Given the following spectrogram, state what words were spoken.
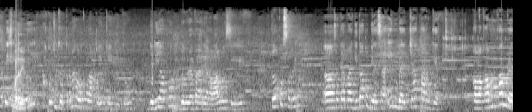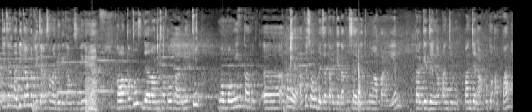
tapi Seperti itu. ini aku juga pernah loh ngelakuin kayak gitu jadi aku beberapa hari yang lalu sih itu aku sering eh, setiap pagi itu aku biasain baca target kalau kamu kan berarti kan tadi kamu bicara sama diri kamu sendiri kan kalau aku tuh dalam satu hari itu ngomongin tar eh, apa ya aku selalu baca target aku sehari itu mau ngapain target jangka panjang panjang aku tuh apa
